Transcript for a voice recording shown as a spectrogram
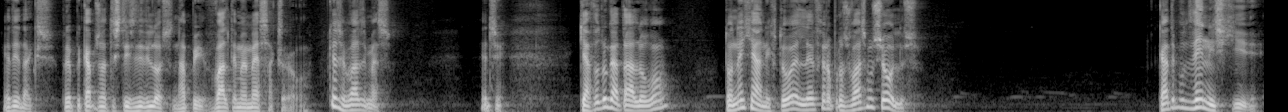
γιατί εντάξει πρέπει κάποιος να τις τις δηλώσεις να πει βάλτε με μέσα ξέρω εγώ και σε βάζει μέσα. Έτσι. Και αυτόν τον κατάλογο τον έχει ανοιχτό ελεύθερο προσβάσιμο σε όλους. Κάτι που δεν ισχύει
